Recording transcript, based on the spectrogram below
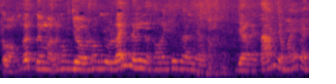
còn ít nữa mà nó không vô, nó không vô lấy nữa rồi thôi, chứ sao giờ giờ này 8 giờ mấy rồi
